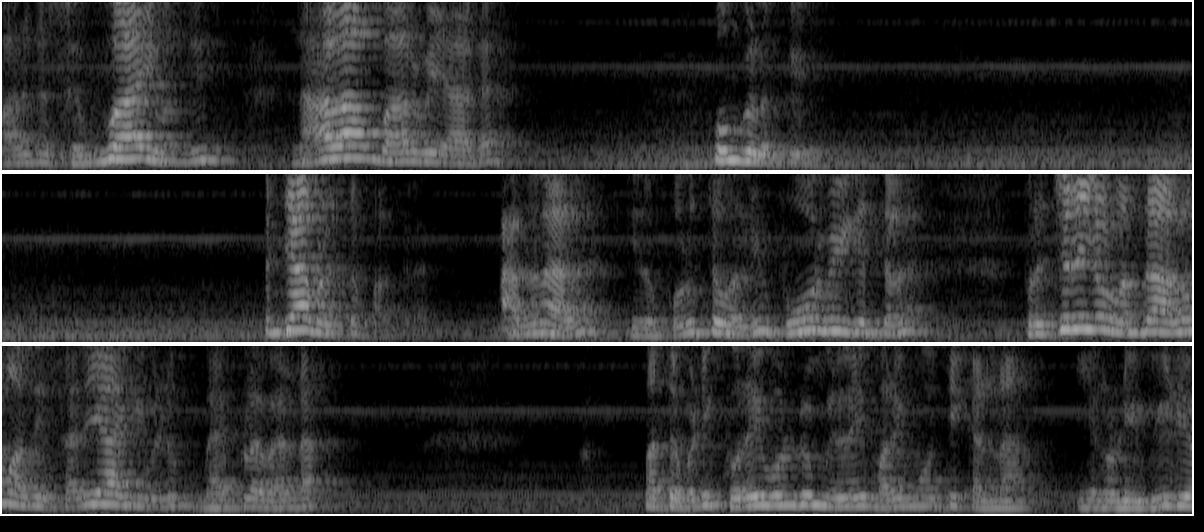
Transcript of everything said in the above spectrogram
பாருங்கள் செவ்வாய் வந்து நாலாம் பார்வையாக உங்களுக்கு பஞ்சாபலத்தை பார்க்குறாரு. அதனால் இதை பொறுத்தவரையும் பூர்வீகத்தில் பிரச்சனைகள் வந்தாலும் அது சரியாகிவிடும். பயப்பட வேண்டாம். மற்றபடி குறை ஒன்றும் இல்லை. மறைமூர்த்தி கண்ணா எங்களுடைய வீடியோ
